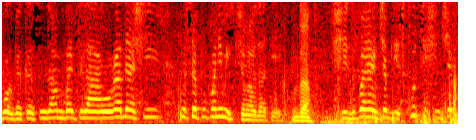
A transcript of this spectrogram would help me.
vorbe, că sunt am băieții la Oradea și nu se pupă nimic ce mi-au dat ei. Da. Și după aia încep discuții și încep...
